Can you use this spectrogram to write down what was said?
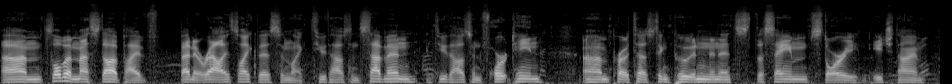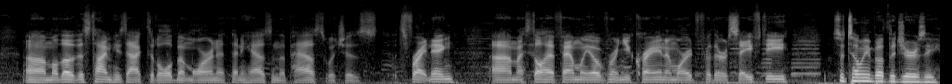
Um, it's a little bit messed up. I've been at rallies like this in like 2007 and 2014, um, protesting Putin, and it's the same story each time. Um, although this time he's acted a little bit more in it than he has in the past, which is it's frightening. Um, I still have family over in Ukraine. I'm worried for their safety. So tell me about the jersey.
